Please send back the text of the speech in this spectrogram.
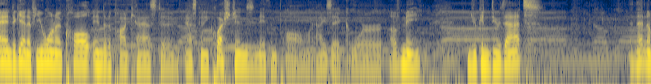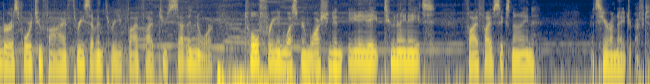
And again, if you want to call into the podcast to ask any questions, Nathan Paul, Isaac, or of me, you can do that. And that number is 425 373 5527 or toll free in Western Washington 888 298 5569. That's here on Nite Drift.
